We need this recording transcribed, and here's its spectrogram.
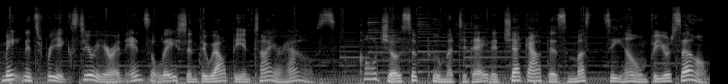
maintenance free exterior, and insulation throughout the entire house. Call Joseph Puma today to check out this must see home for yourself.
